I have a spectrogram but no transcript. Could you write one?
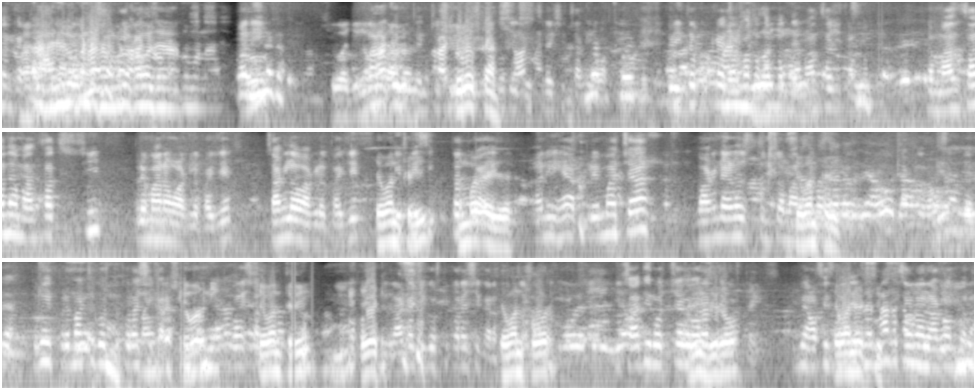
करतात. आणि इथं कुठल्या धर्माचा संबंध नाही माणसाशी संबंध. तर माणसानं माणसाशी प्रेमानं वागलं पाहिजे चांगलं वागलं पाहिजे. हे. आणि ह्या प्रेमाच्या वागण्यानंच तुमचं राहू शकतं. तुम्ही प्रेमाची गोष्ट कोणाशी करा सेवन थ्री एट रागाची गोष्ट कोणाशी करा Seven four. ही साधी रोजच्या व्यवहारात zero. तुम्ही ऑफिस Seven eight six. रागावून बोला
